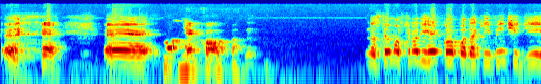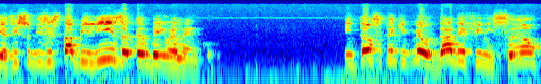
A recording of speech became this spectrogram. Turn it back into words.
É, é... Recopa. Nós temos uma final de Recopa daqui 20 dias. Isso desestabiliza também o elenco. Então você tem que, meu, dar definição.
